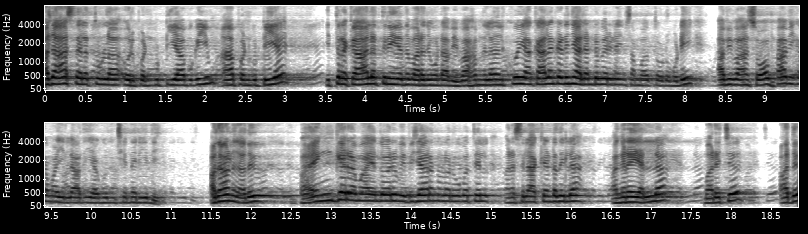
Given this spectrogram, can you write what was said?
അത് ആ സ്ഥലത്തുള്ള ഒരു പെൺകുട്ടിയാവുകയും ആ പെൺകുട്ടിയെ ഇത്ര കാലത്തിന് എന്ന് പറഞ്ഞുകൊണ്ട് ആ വിവാഹം നിലനിൽക്കുകയും ആ കാലം കഴിഞ്ഞാൽ രണ്ടുപേരുടെയും സമ്മതത്തോടു കൂടി ആ വിവാഹം സ്വാഭാവികമായി ഇല്ലാതെയാകുകയും ചെയ്യുന്ന രീതി. അതാണ് അത് ഭയങ്കരമായ എന്തോ ഒരു വ്യഭിചാരം എന്നുള്ള രൂപത്തിൽ മനസ്സിലാക്കേണ്ടതില്ല. അങ്ങനെയല്ല. മറിച്ച് അത്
